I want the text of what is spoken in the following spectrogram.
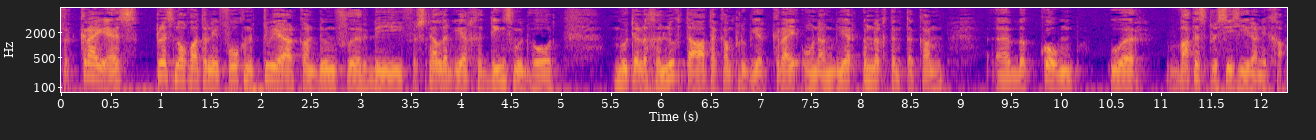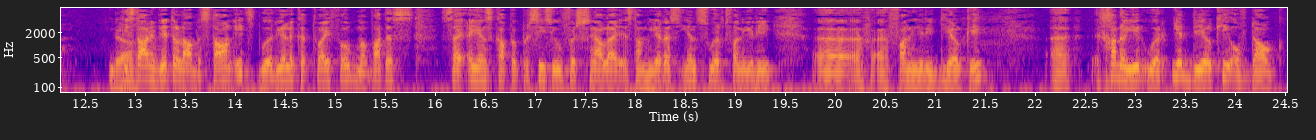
verkry is plus nog wat hulle in die volgende 2 jaar kan doen vir die versneller weer gediens moet word moet hulle genoeg data kan probeer kry om dan meer inligting te kan uh bekom oor wat is presies hier aan die gang. Ja. Die stadium weet hulle daar bestaan iets bo redelike twyfel, maar wat is sy eienskappe presies? Hoe versnel hy? Is daar meer as een soort van hierdie uh van hierdie deeltjie? Uh dit gaan nou hier oor een deeltjie of dalk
